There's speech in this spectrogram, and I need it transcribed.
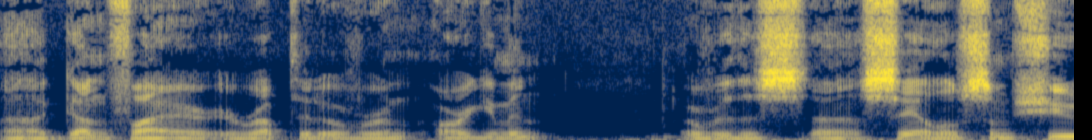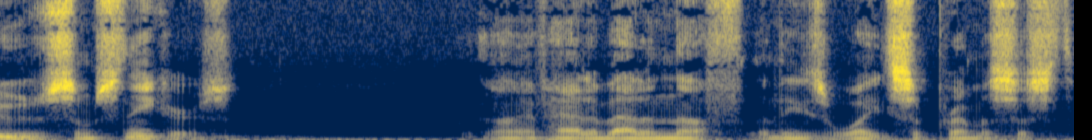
Uh, gunfire erupted over an argument over the uh, sale of some shoes, some sneakers. I've had about enough of these white supremacists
